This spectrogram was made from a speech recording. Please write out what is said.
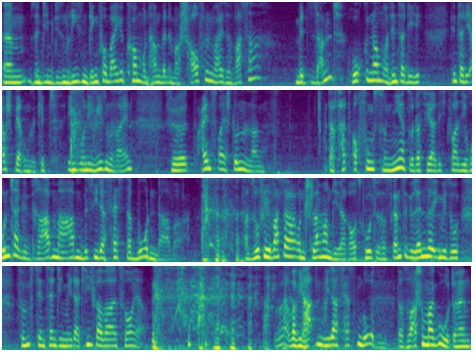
ähm, sind die mit diesem riesen Ding vorbeigekommen und haben dann immer schaufelnweise Wasser mit Sand hochgenommen und hinter die, hinter die Absperrung gekippt, irgendwo in die Wiesen rein, für ein, zwei Stunden lang. Das hat auch funktioniert, sodass sie halt sich quasi runtergegraben haben, bis wieder fester Boden da war. Also so viel Wasser und Schlamm haben die da rausgeholt, dass das ganze Gelände irgendwie so 15 Zentimeter tiefer war als vorher. aber wir hatten wieder festen Boden. Das war schon mal gut. Und dann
